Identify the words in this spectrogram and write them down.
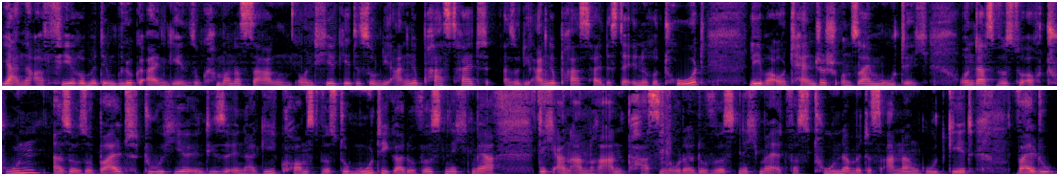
ja, eine Affäre mit dem Glück eingehen, so kann man das sagen. Und hier geht es um die Angepasstheit. Also die Angepasstheit ist der innere Tod. Lebe authentisch und sei mutig. Und das wirst du auch tun. Also sobald du hier in diese Energie kommst, wirst du mutiger. Du wirst nicht mehr dich an andere anpassen oder du wirst nicht mehr etwas tun, damit es anderen gut geht, weil du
